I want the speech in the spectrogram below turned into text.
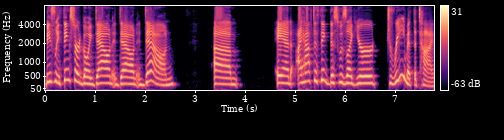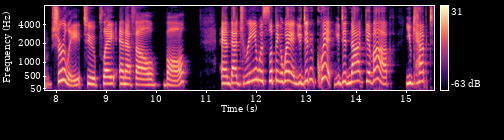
Basically, things started going down and down and down. Um, and I have to think this was like your dream at the time, surely, to play NFL ball. And that dream was slipping away, and you didn't quit. You did not give up. You kept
